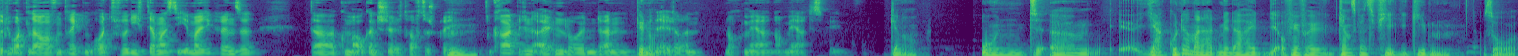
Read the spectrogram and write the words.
den Ort laufen, direkt im Ort verlief damals die ehemalige Grenze. Da kommen wir auch ganz schnell drauf zu sprechen. Mhm. Gerade mit den alten Leuten, dann genau. mit den Älteren noch mehr, noch mehr deswegen. Genau. Und ähm, ja, Guntermann hat mir da halt auf jeden Fall ganz, ganz viel gegeben. So,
